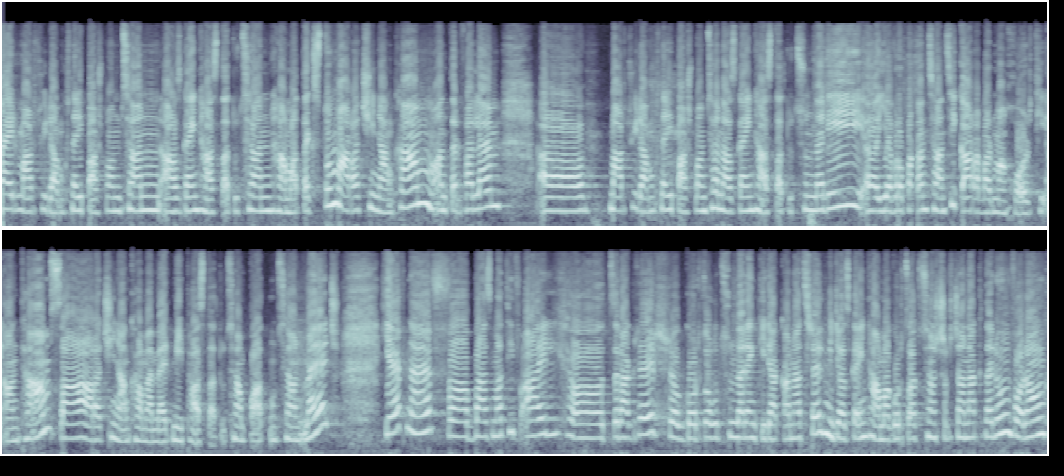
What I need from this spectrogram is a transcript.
մեր մարդու իրավունքների պաշտպանության ազգային հաստատության համատեքստում առաջին անգամ ընտրվել եմ մարդու իրավունքների պաշտպանության ազգային հաստատությունների եվրոպական ցանցի կառավարման խորհրդի անդամ, սա առաջին անգամ է մեր մի հաստատության պատմության մեջ, եւ նաեւ բազմաթիվ այլ ծրագրեր, գործողություններ ենք իրականացրել միջազգային համագործակցության շրջանակներում, որոնք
